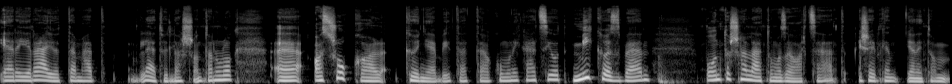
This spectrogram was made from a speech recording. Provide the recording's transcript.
erre én rájöttem, hát lehet, hogy lassan tanulok, az sokkal könnyebbé tette a kommunikációt, miközben pontosan látom az arcát, és egyébként gyanítom,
